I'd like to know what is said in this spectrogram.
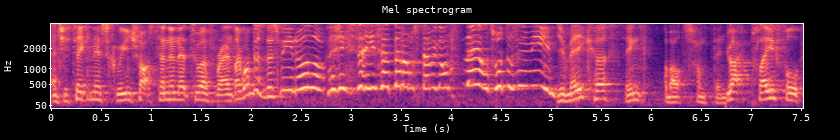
and she's taking his screenshot, sending it to her friends. Like, what does this mean? Oh, he said, he said that I'm stepping on snails. What does it mean? You make her think about something. You act playful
